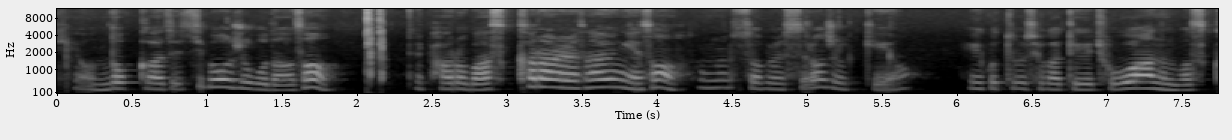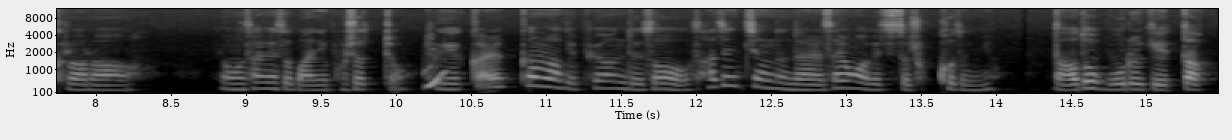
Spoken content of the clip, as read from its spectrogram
이렇게 언더까지 찝어주고 나서 바로 마스카라를 사용해서 속눈썹을 쓸어줄게요. 이것도 제가 되게 좋아하는 마스카라라 영상에서 많이 보셨죠? 되게 깔끔하게 표현돼서 사진 찍는 날 사용하기 진짜 좋거든요. 나도 모르게 딱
